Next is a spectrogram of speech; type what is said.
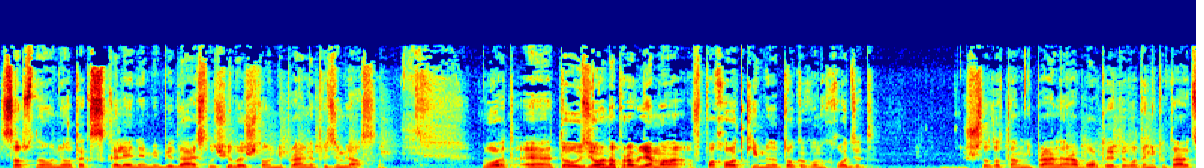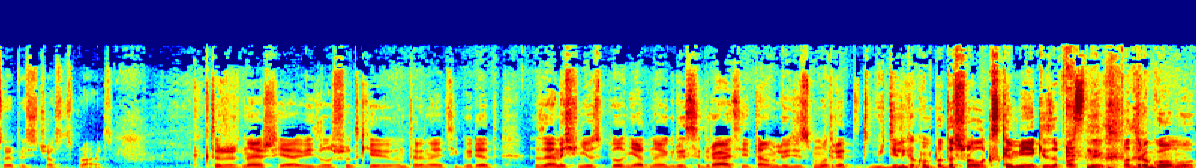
собственно, у него так с коленями беда и случилась, что он неправильно приземлялся. Вот, то у Зиона проблема в походке, именно то, как он ходит. Что-то там неправильно работает, и вот они пытаются это сейчас исправить. Как тоже, знаешь, я видел шутки в интернете, говорят, Зайн еще не успел ни одной игры сыграть, и там люди смотрят, видели, как он подошел к скамейке запасных по-другому?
